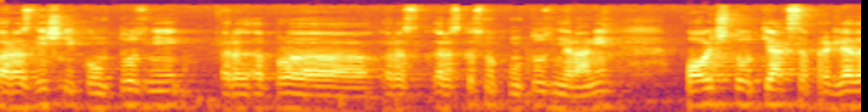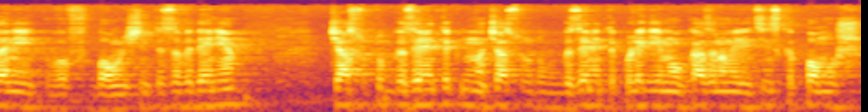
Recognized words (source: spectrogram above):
различни контузни, раз, разкъсно контузни рани. Повечето от тях са прегледани в болничните заведения. Част от обгазените, на част от обгазените колеги има оказана медицинска помощ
